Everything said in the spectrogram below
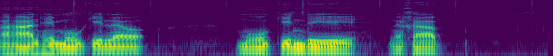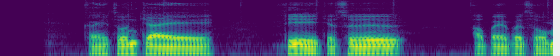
อาหารให้หมูกินแล้ว หมูกินดีนะครับ ใครสนใจที่จะซื้อเอาไปผสม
